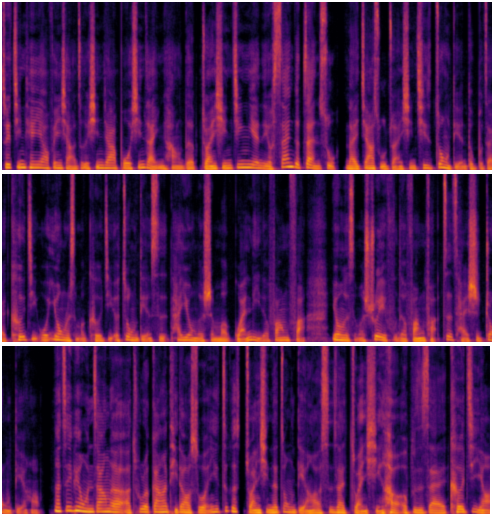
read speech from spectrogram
所以今天要分享这个新加坡新展银行的转型经验呢，有三个战术。”来加速转型，其实重点都不在科技，我用了什么科技，而重点是他用了什么管理的方法，用了什么说服的方法，这才是重点哈。那这篇文章呢？呃，除了刚刚提到说，因为这个转型的重点哈是在转型哈，而不是在科技哈。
